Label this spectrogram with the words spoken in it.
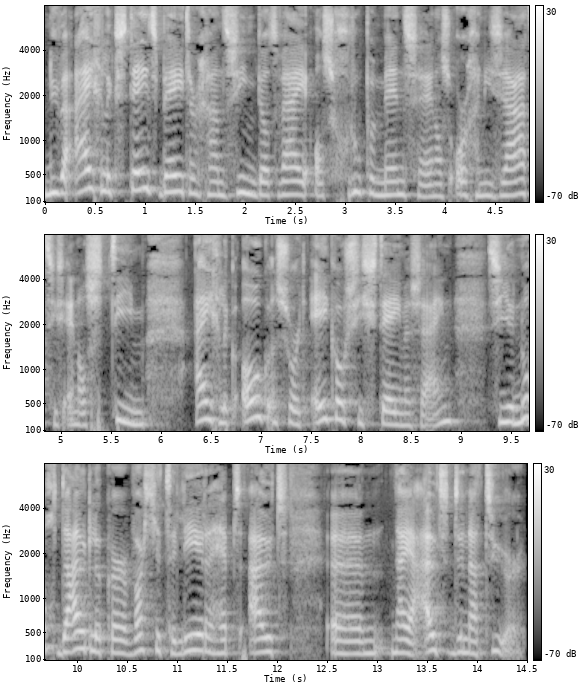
nu we eigenlijk steeds beter gaan zien dat wij als groepen mensen en als organisaties en als team eigenlijk ook een soort ecosystemen zijn, zie je nog duidelijker wat je te leren hebt uit, um, nou ja, uit de natuur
